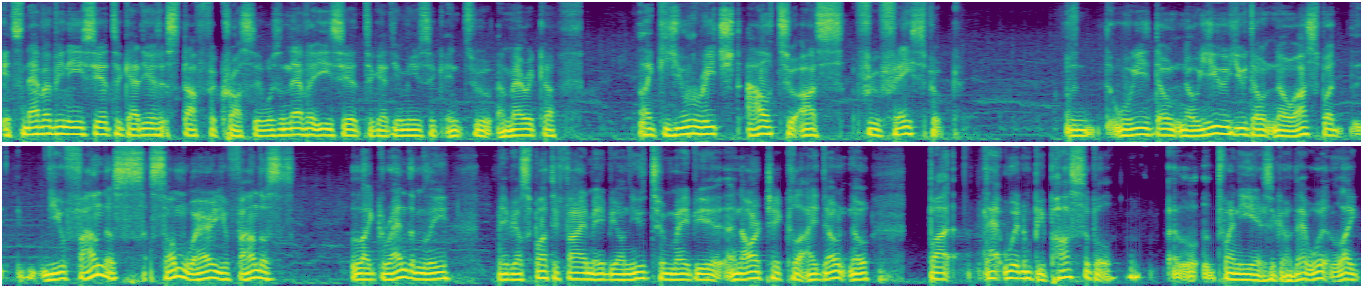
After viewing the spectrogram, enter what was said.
it's never been easier to get your stuff across. It was never easier to get your music into America like you reached out to us through Facebook. We don't know you, you don't know us, but you found us somewhere. You found us like randomly, maybe on Spotify, maybe on YouTube, maybe an article, I don't know. But that wouldn't be possible uh, 20 years ago. That would like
